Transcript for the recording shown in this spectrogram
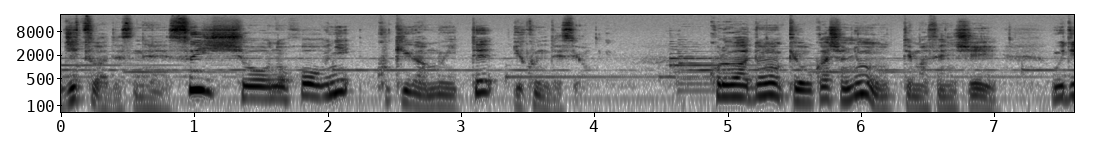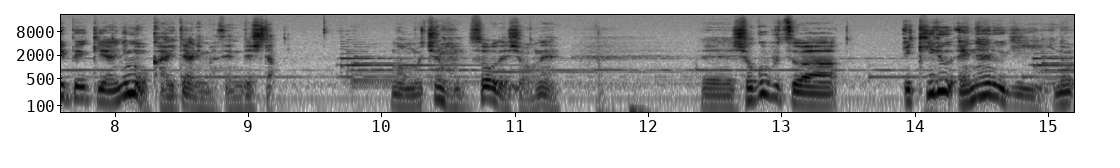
実はですね水晶の方に茎が向いていくんですよ。これはどの教科書にも載っていませんしウィディペキアにも書いてありませんでした。まあもちろんそうでしょうね、え、植物は生きるエネルギーの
